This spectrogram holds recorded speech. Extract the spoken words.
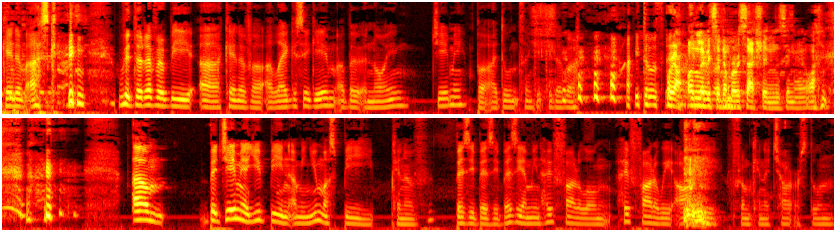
kind of asking, would there ever be a kind of a, a, legacy game about annoying Jamie? But I don't think it could ever. I don't think. yeah, unlimited number of sessions, you know. um, but Jamie, you've been. I mean, you must be kind of busy, busy, busy. I mean, how far along? How far away are we from kind of Charterstone,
